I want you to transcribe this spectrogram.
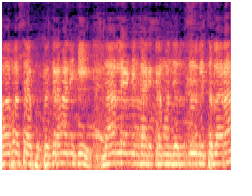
బాబాసాహెబ్ విగ్రహానికి లాన్ ల్యాండింగ్ కార్యక్రమం జరుగుతుంది మిత్రులారా.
